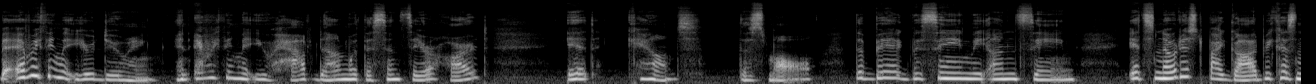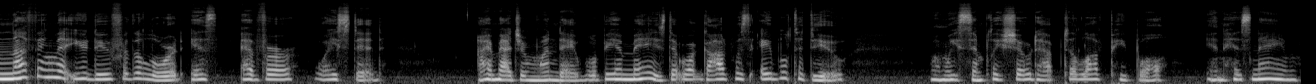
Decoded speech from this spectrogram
But everything that you're doing and everything that you have done with a sincere heart, it counts. The small, the big, the seen, the unseen. It's noticed by God because nothing that you do for the Lord is ever wasted. I imagine one day we'll be amazed at what God was able to do when we simply showed up to love people in His name.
